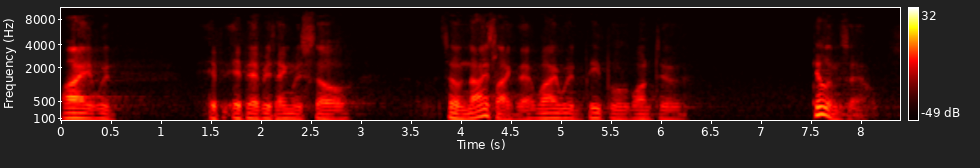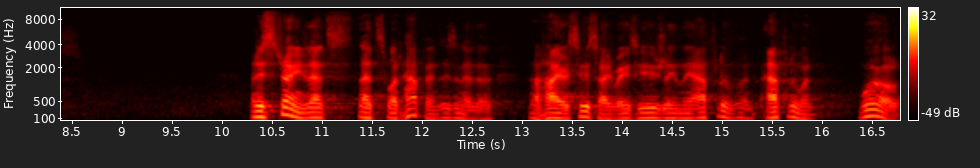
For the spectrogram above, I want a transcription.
Why would, if, if everything was so, so nice like that, why would people want to kill themselves? But it's strange, that's, that's what happens, isn't it? A, a higher suicide rate is usually in the affluent, affluent world.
